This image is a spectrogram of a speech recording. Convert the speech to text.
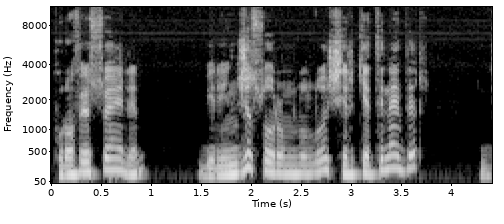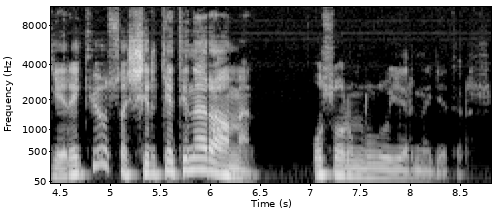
Profesyonelin birinci sorumluluğu şirketi nedir? Gerekiyorsa şirketine rağmen o sorumluluğu yerine getirir.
